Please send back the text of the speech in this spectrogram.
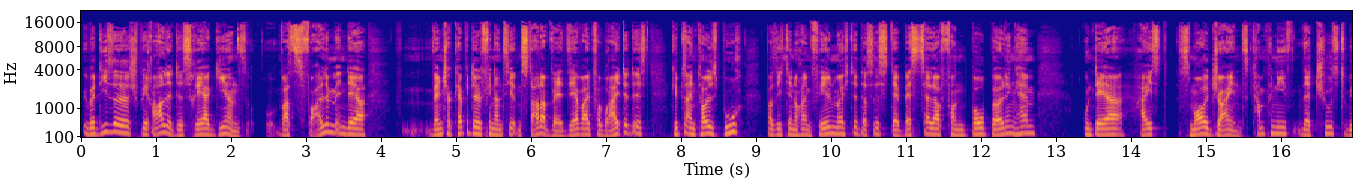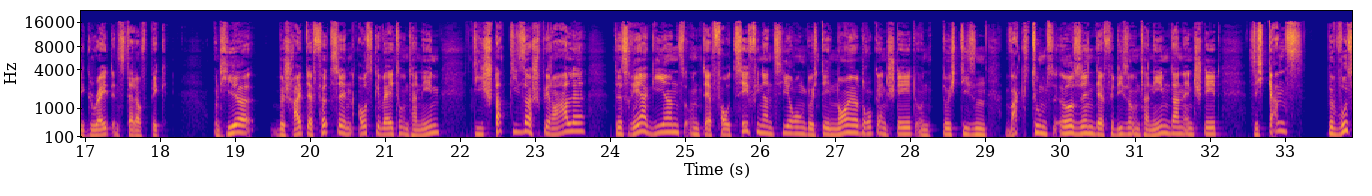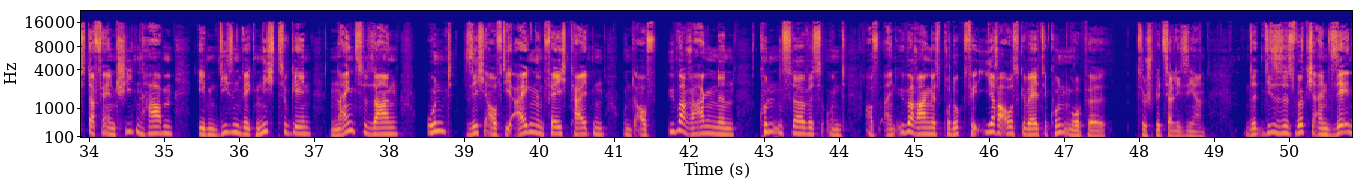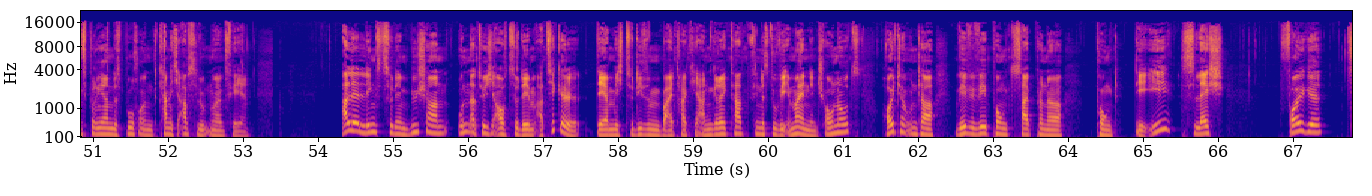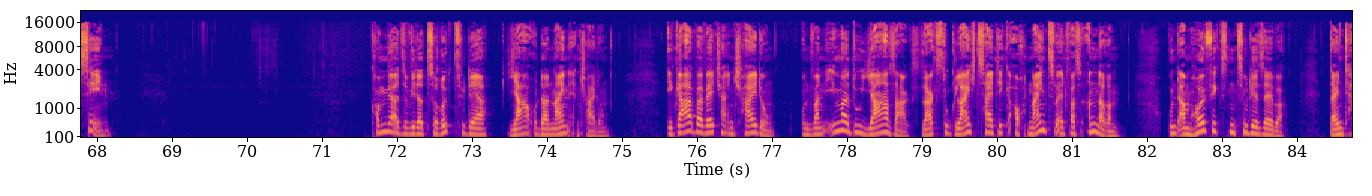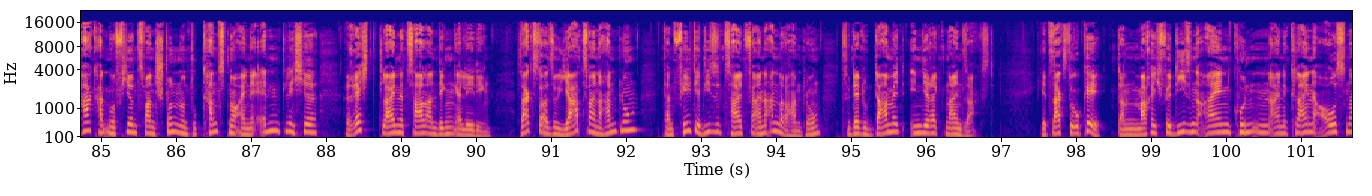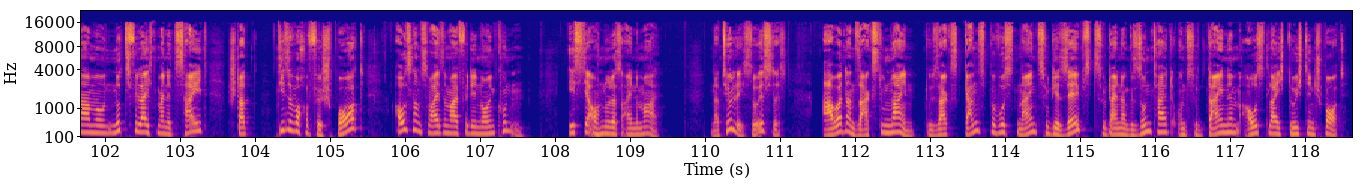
Über diese Spirale des Reagierens, was vor allem in der Venture Capital finanzierten Startup-Welt sehr weit verbreitet ist, gibt es ein tolles Buch, was ich dir noch empfehlen möchte. Das ist der Bestseller von Bo Burlingham und der heißt Small Giants, Companies that choose to be great instead of big. Und hier beschreibt er 14 ausgewählte Unternehmen, die statt dieser Spirale des Reagierens und der VC-Finanzierung, durch den neuer Druck entsteht und durch diesen Wachstumsirrsinn, der für diese Unternehmen dann entsteht, sich ganz bewusst dafür entschieden haben, eben diesen Weg nicht zu gehen, Nein zu sagen und sich auf die eigenen Fähigkeiten und auf überragenden Kundenservice und auf ein überragendes Produkt für ihre ausgewählte Kundengruppe zu spezialisieren. Dieses ist wirklich ein sehr inspirierendes Buch und kann ich absolut nur empfehlen. Alle Links zu den Büchern und natürlich auch zu dem Artikel, der mich zu diesem Beitrag hier angeregt hat, findest du wie immer in den Show Notes heute unter www.sidepreneur.de slash Folge 10. Kommen wir also wieder zurück zu der Ja- oder Nein-Entscheidung. Egal bei welcher Entscheidung und wann immer du Ja sagst, sagst du gleichzeitig auch Nein zu etwas anderem. Und am häufigsten zu dir selber. Dein Tag hat nur 24 Stunden und du kannst nur eine endliche, recht kleine Zahl an Dingen erledigen. Sagst du also Ja zu einer Handlung, dann fehlt dir diese Zeit für eine andere Handlung, zu der du damit indirekt Nein sagst. Jetzt sagst du, okay, dann mache ich für diesen einen Kunden eine kleine Ausnahme und nutze vielleicht meine Zeit statt diese Woche für Sport, ausnahmsweise mal für den neuen Kunden. Ist ja auch nur das eine Mal. Natürlich, so ist es. Aber dann sagst du Nein. Du sagst ganz bewusst Nein zu dir selbst, zu deiner Gesundheit und zu deinem Ausgleich durch den Sport.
